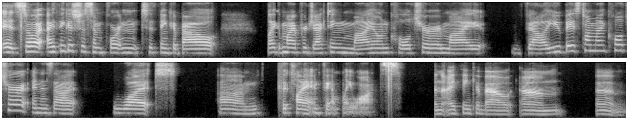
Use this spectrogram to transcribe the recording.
it's so I think it's just important to think about like am I projecting my own culture, my value based on my culture, and is that what um the client and family wants? And I think about um um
